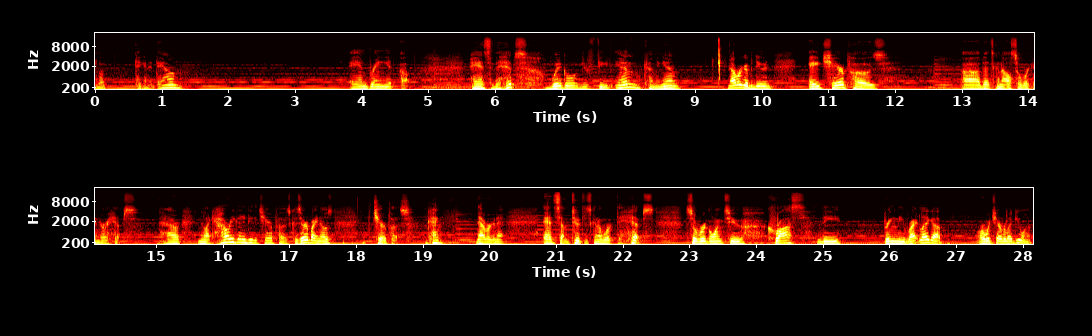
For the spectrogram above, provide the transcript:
look, taking it down and bringing it up. Hands to the hips, wiggle your feet in, coming in. Now we're going to be doing a chair pose uh, that's going to also work into our hips. How, and you're like, how are you going to do the chair pose? Because everybody knows the chair pose. Okay. Now we're going to add something to it that's going to work the hips. So we're going to cross the, bring the right leg up, or whichever leg you want,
